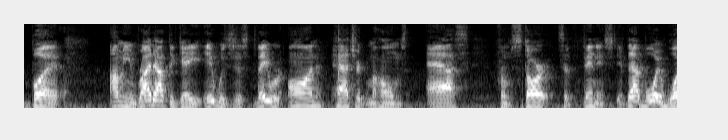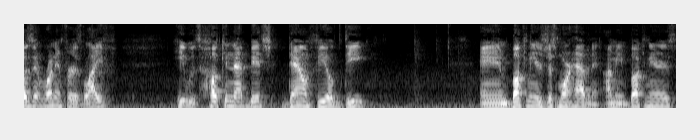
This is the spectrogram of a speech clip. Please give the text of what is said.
But I mean, right out the gate, it was just they were on Patrick Mahomes' ass from start to finish. If that boy wasn't running for his life, he was hucking that bitch downfield deep, and Buccaneers just weren't having it. I mean, Buccaneers,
